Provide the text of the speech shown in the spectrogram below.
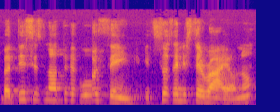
But this is not the whole thing. It's totally sterile, no?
